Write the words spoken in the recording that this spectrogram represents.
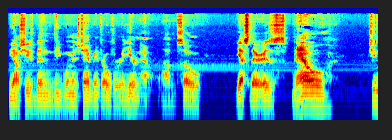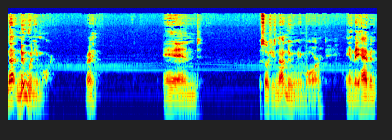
you know she's been the women's champion for over a year now. Um, so yes, there is now. She's not new anymore, right? And so she's not new anymore and they haven't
